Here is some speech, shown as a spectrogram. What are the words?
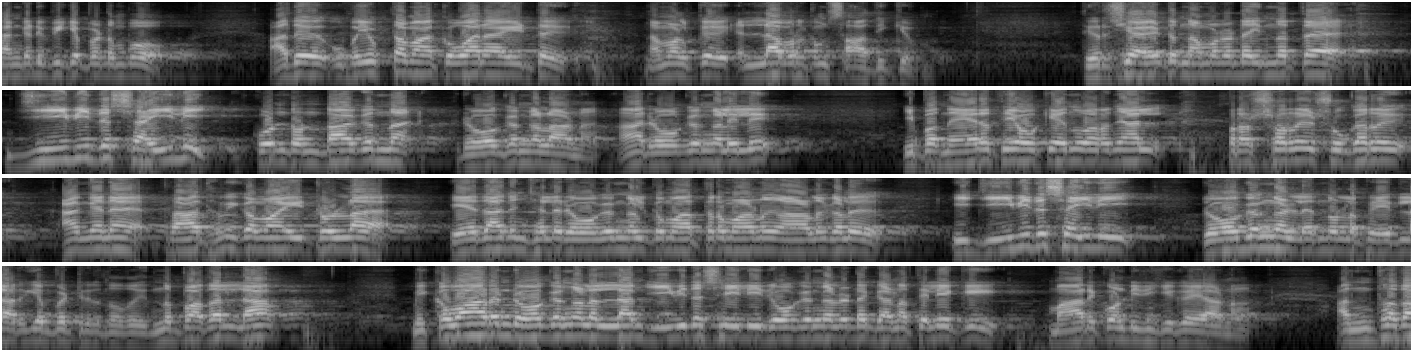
സംഘടിപ്പിക്കപ്പെടുമ്പോൾ അത് ഉപയുക്തമാക്കുവാനായിട്ട് നമ്മൾക്ക് എല്ലാവർക്കും സാധിക്കും. തീർച്ചയായിട്ടും നമ്മളുടെ ഇന്നത്തെ ജീവിത ശൈലി കൊണ്ടുണ്ടാകുന്ന രോഗങ്ങളാണ്. ആ രോഗങ്ങളിൽ ഇപ്പം നേരത്തെയൊക്കെ എന്ന് പറഞ്ഞാൽ പ്രഷർ ഷുഗർ അങ്ങനെ പ്രാഥമികമായിട്ടുള്ള ഏതാനും ചില രോഗങ്ങൾക്ക് മാത്രമാണ് ആളുകൾ ഈ ജീവിതശൈലി രോഗങ്ങൾ എന്നുള്ള പേരിൽ അറിയപ്പെട്ടിരുന്നത്. ഇന്നിപ്പോൾ അതല്ല മിക്കവാറും രോഗങ്ങളെല്ലാം ജീവിതശൈലി രോഗങ്ങളുടെ ഗണത്തിലേക്ക് മാറിക്കൊണ്ടിരിക്കുകയാണ്. അന്ധത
